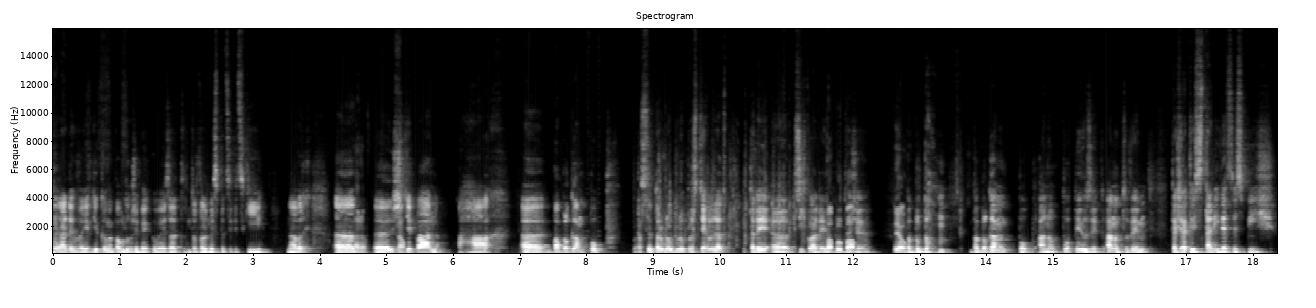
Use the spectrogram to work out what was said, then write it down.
Radio Wave, děkujeme Pavlu Hřeběkovi za tento velmi specifický návrh. Uh, ano. Uh, Štěpán no. Hach Uh, bubblegum pop. Asi to rovnou budu prostě hledat tady uh, příklady. Bubblegum. Protože... Jo. Bubblegum. Bubblegum pop, ano, pop music, ano, to vím. Takže takový starý věci spíš?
